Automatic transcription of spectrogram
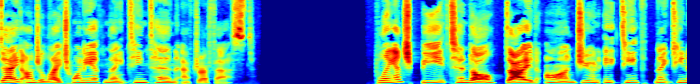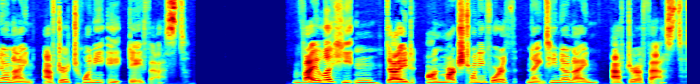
died on July 20th, 1910, after a fast. Blanche B. Tyndall died on June 18, 1909, after a 28 day fast. Viola Heaton died on March 24, 1909, after a fast.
